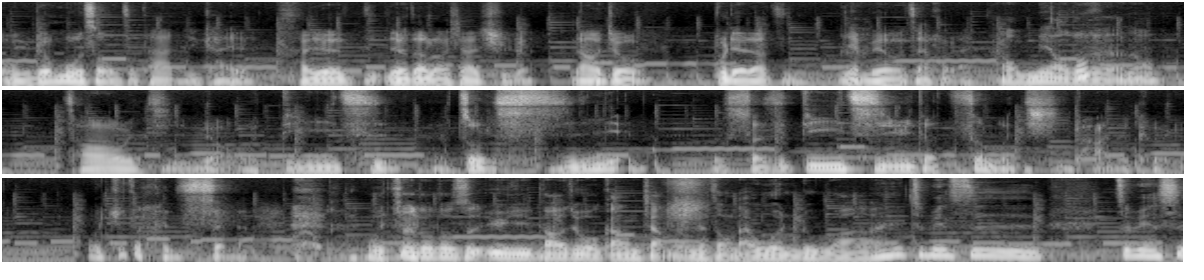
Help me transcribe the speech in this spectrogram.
我们就目送着他离开了，他就又到楼下去了，然后就不了了之，也没有再回来。好妙的人哦，超级妙！我第一次做了十年，算是第一次遇到这么奇葩的客人，我觉得很神啊。我最多都是遇到就我刚刚讲的那种来问路啊，哎，这边是。这边是，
